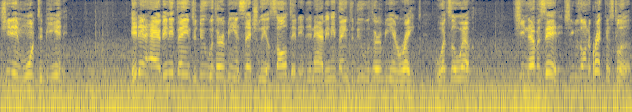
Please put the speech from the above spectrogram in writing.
she didn't want to be in it. It didn't have anything to do with her being sexually assaulted. It didn't have anything to do with her being raped whatsoever. She never said it. She was on the Breakfast Club.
